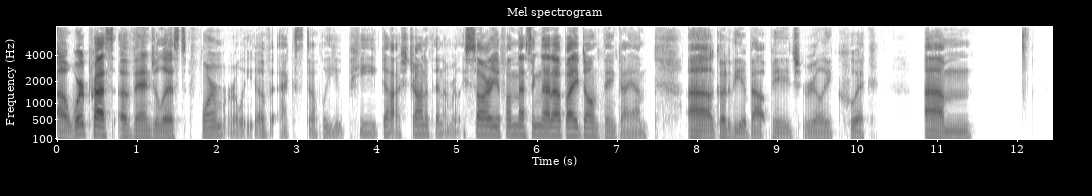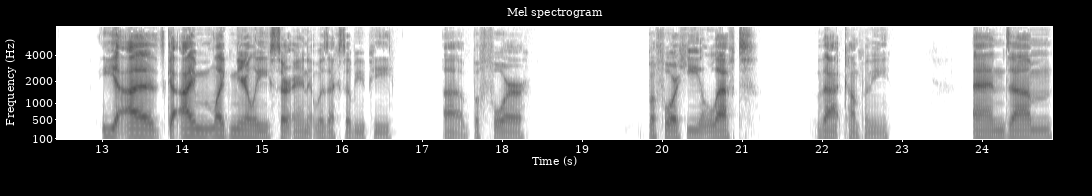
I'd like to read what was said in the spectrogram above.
uh, WordPress evangelist, formerly of XWP. Gosh, Jonathan, I'm really sorry if I'm messing that up. I don't think I am. Uh, I'll go to the about page really quick. Um, yeah, I, am like nearly certain it was XWP uh, before before he left that company, and um,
